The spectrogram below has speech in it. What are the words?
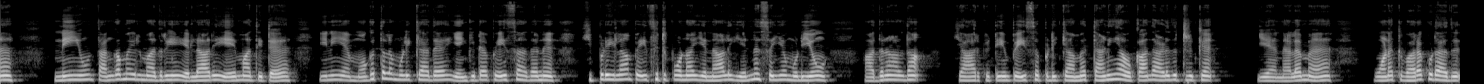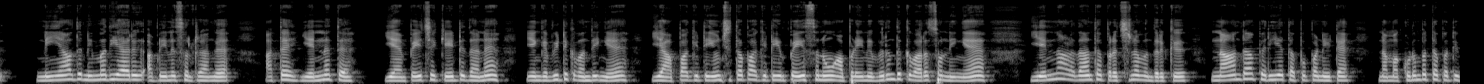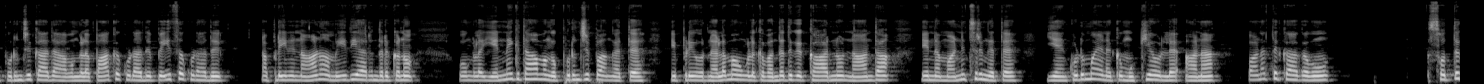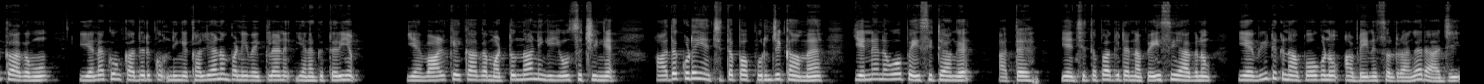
நீயும் தங்கமயில் மாதிரியே எல்லாரையும் ஏமாத்திட்ட. இனி என் முகத்தில் முழிக்காத என்கிட்ட பேசாதன்னு இப்படிலாம் பேசிட்டு போனால் என்னால் என்ன செய்ய முடியும்? அதனால்தான் யார்கிட்டையும் பேச பிடிக்காம தனியாக உட்காந்து அழுதுட்ருக்கேன் என் நிலமை உனக்கு வரக்கூடாது. நீயாவது நிம்மதியாரு அப்படின்னு சொல்கிறாங்க அத்தை என்னத்தை? என் பேச்சை கேட்டு தானே எங்கள் வீட்டுக்கு வந்தீங்க? என் அப்பா கிட்டேயும் சித்தப்பா கிட்டேயும் பேசணும் அப்படின்னு விருந்துக்கு வர சொன்னீங்க. என்னால் தான் தான் பிரச்சனை வந்திருக்கு. நான் தான் பெரிய தப்பு பண்ணிட்டேன். நம்ம குடும்பத்தை பற்றி புரிஞ்சுக்காத அவங்கள பார்க்கக்கூடாது பேசக்கூடாது அப்படின்னு நானும் அமைதியாக இருந்திருக்கணும். உங்களை என்னைக்கு தான் அவங்க புரிஞ்சுப்பாங்க அத்தை? இப்படி ஒரு நிலமை உங்களுக்கு வந்ததுக்கு காரணம் நான் தான். என்னை மன்னிச்சிருங்க அத்தை. என் குடும்பம் எனக்கு முக்கியம் இல்லை. ஆனால் பணத்துக்காகவும் சொத்துக்காகவும் எனக்கும் கதிருக்கும் நீங்கள் கல்யாணம் பண்ணி வைக்கலன்னு எனக்கு தெரியும். என் வாழ்க்கைக்காக மட்டும்தான் நீங்கள் யோசிச்சிங்க. அதை கூட என் சித்தப்பா புரிஞ்சிக்காம என்னென்னவோ பேசிட்டாங்க. அத்தை என் சித்தப்பா கிட்ட நான் பேசி ஆகணும். என் வீட்டுக்கு நான் போகணும் அப்படின்னு சொல்கிறாங்க ராஜி.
